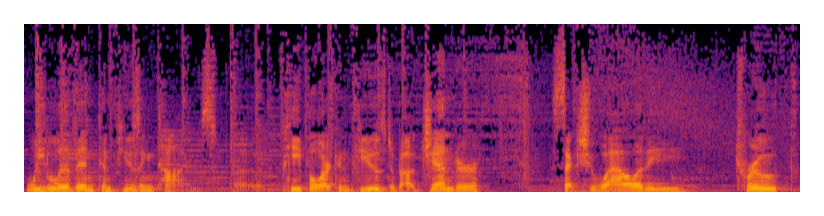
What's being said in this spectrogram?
We live in confusing times. Uh, people are confused about gender, sexuality, truth,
